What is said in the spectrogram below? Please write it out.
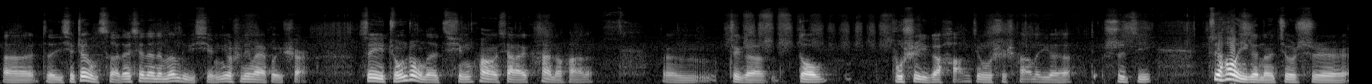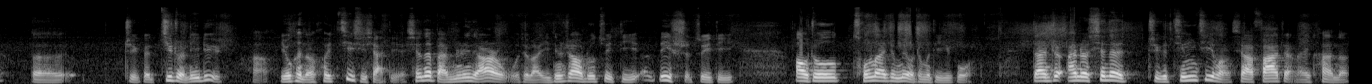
呃的一些政策，但现在能不能履行又是另外一回事儿。所以种种的情况下来看的话呢，嗯，这个都不是一个好进入市场的一个时机。最后一个呢，就是呃，这个基准利率。啊，有可能会继续下跌。现在百分之零点二五，对吧？已经是澳洲最低，历史最低。澳洲从来就没有这么低过。但是按照现在这个经济往下发展来看呢，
